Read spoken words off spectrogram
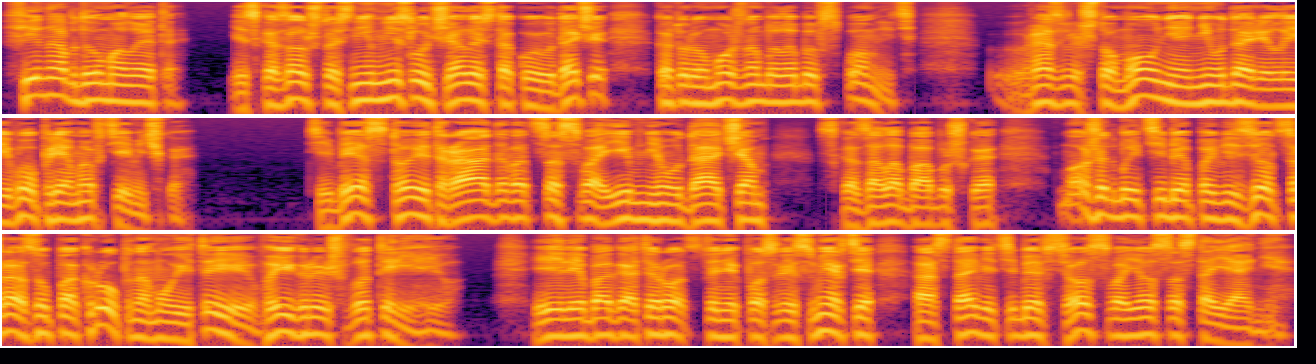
Фин обдумал это и сказал, что с ним не случалось такой удачи, которую можно было бы вспомнить. Разве что молния не ударила его прямо в темечко. «Тебе стоит радоваться своим неудачам», — сказала бабушка. «Может быть, тебе повезет сразу по-крупному, и ты выиграешь в лотерею». Или богатый родственник после смерти оставит тебе все свое состояние.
